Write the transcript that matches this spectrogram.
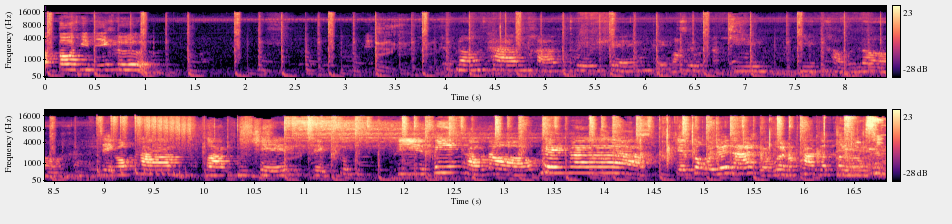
อตโต้ทีมนี้คือ น้องทามครับทูเชงเด็กสุดจีนยีนเขาหนอค่ะเจน้องทามคาคูเชสเด็กสุดพี่ปีนเขาหนอโอเคค่ะ เขียนส่งไปด้วยนะ เดี๋ยวเผื่อน้องทามจะเติมถึง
